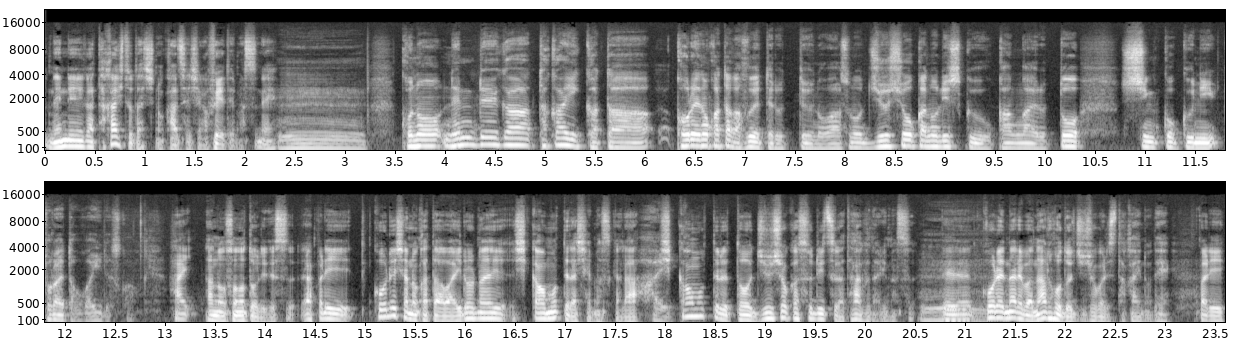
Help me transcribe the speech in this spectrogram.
年齢が高い人たちの感染者が増えてますね。この年齢が高い方高齢の方が増えてるっていうのはその重症化のリスクを考えると深刻に捉えた方がいいですか？はい、あのその通りです。やっぱり高齢者の方はいろんな疾患を持っていらっしゃいますから、はい、疾患を持ってると重症化する率が高くなります。で、高齢になればなるほど重症化率高いので、やっぱり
